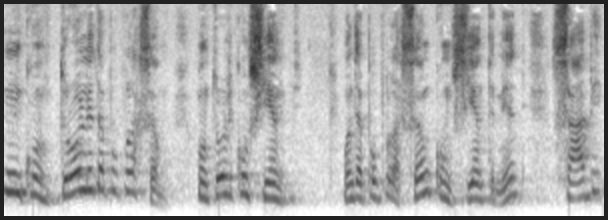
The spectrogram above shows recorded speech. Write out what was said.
um controle da população, controle consciente, onde a população conscientemente sabe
